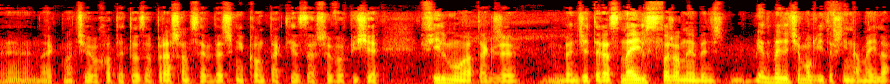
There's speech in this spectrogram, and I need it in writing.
E, No jak macie ochotę, to zapraszam serdecznie. Kontakt jest zawsze w opisie filmu, a także będzie teraz mail stworzony, więc będziecie mogli też i na maila,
